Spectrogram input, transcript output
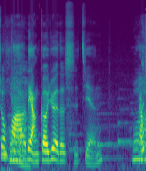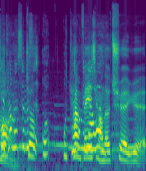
就花两个月的时间，而且他们是不是我我觉得他们非常的雀跃。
